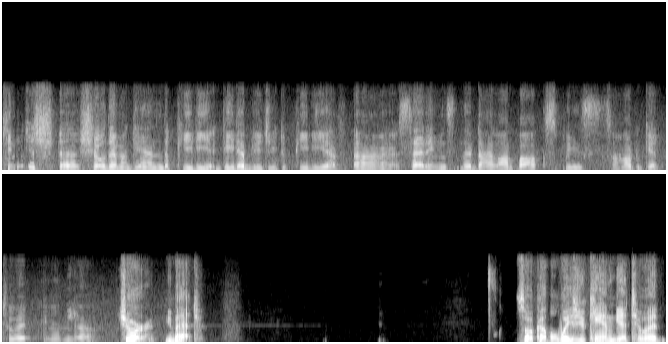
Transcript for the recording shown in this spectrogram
Can you just uh, show them again the PDF, DWG to PDF uh, settings, the dialog box, please, so how to get to it? and. Uh... Sure, you bet. So a couple ways you can get to it.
